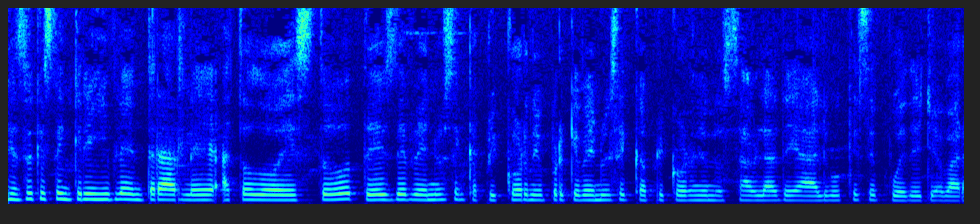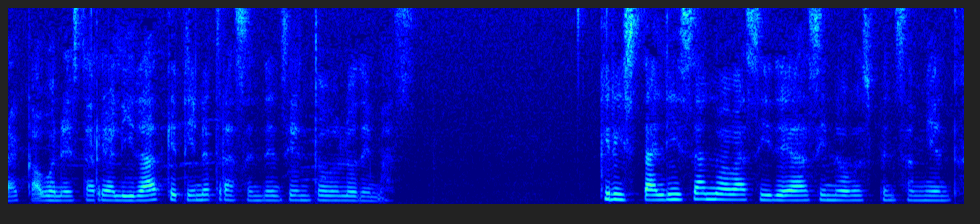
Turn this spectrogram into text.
Pienso que está increíble entrarle a todo esto desde Venus en Capricornio, porque Venus en Capricornio nos habla de algo que se puede llevar a cabo en esta realidad que tiene trascendencia en todo lo demás. Cristaliza nuevas ideas y nuevos pensamientos.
